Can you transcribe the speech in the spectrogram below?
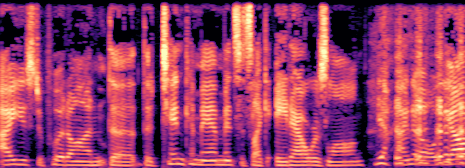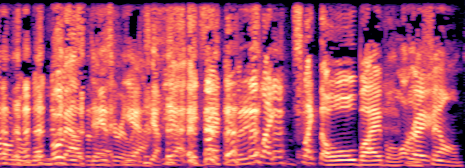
I used to put on the the Ten Commandments. It's like eight hours long. Yeah, I know. Y'all don't know nothing Moses about that. Yeah, yeah. yeah, exactly. But it's like it's like the whole Bible on Right. film.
